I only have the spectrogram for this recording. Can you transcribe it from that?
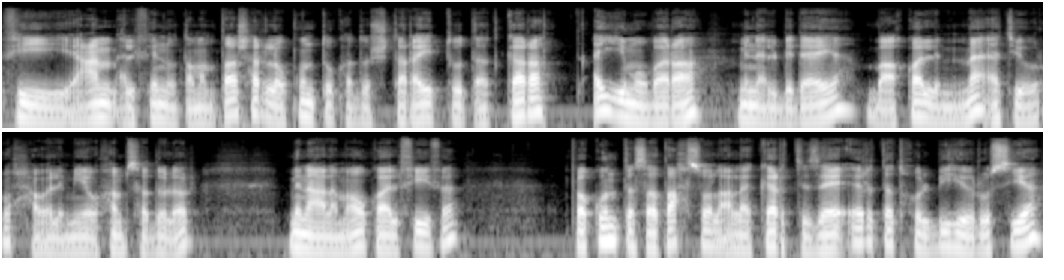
في عام 2018 لو كنت قد اشتريت تذكرة أي مباراة من البداية بأقل من 100 يورو حوالي 105 دولار من على موقع الفيفا فكنت ستحصل على كارت زائر تدخل به روسيا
